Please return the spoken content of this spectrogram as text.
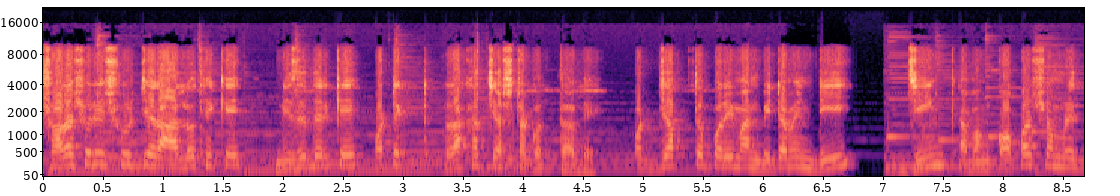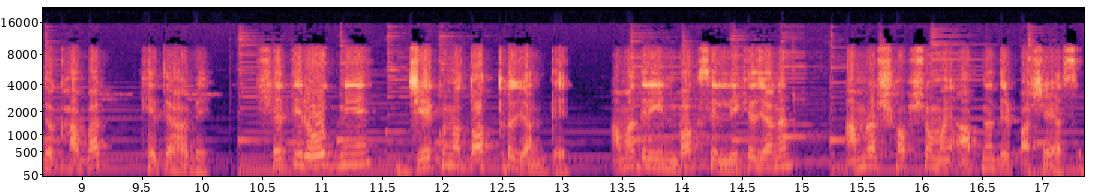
সরাসরি সূর্যের আলো থেকে নিজেদেরকে প্রোটেক্ট রাখার চেষ্টা করতে হবে। পর্যাপ্ত পরিমাণ ভিটামিন ডি জিঙ্ক এবং কপার সমৃদ্ধ খাবার খেতে হবে। সেতি রোগ নিয়ে যে কোনো তথ্য জানতে আমাদের ইনবক্সে লিখে জানান, আমরা সবসময় আপনাদের পাশে আছি।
